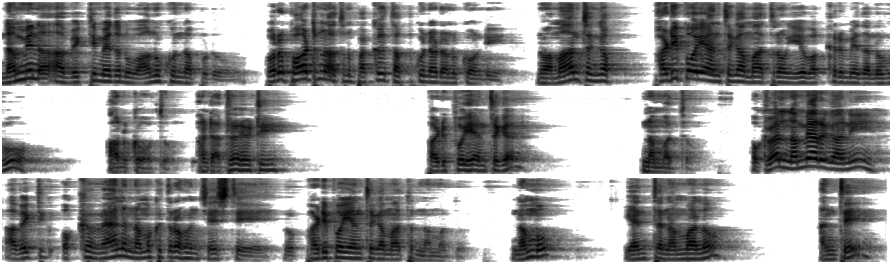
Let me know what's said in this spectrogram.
నమ్మిన ఆ వ్యక్తి మీద నువ్వు ఆనుకున్నప్పుడు పొరపాటున అతను పక్కకు తప్పుకున్నాడు అనుకోండి నువ్వు అమాంతంగా పడిపోయేంతగా మాత్రం ఏ ఒక్కరి మీద నువ్వు అనుకోవద్దు అంటే అర్థం ఏమిటి? పడిపోయేంతగా నమ్మద్దు. ఒకవేళ నమ్మారు కానీ ఆ వ్యక్తికి ఒక్కవేళ నమ్మక ద్రోహం చేస్తే నువ్వు పడిపోయేంతగా మాత్రం నమ్మద్దు. నమ్ము. ఎంత నమ్మాలో అంతే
